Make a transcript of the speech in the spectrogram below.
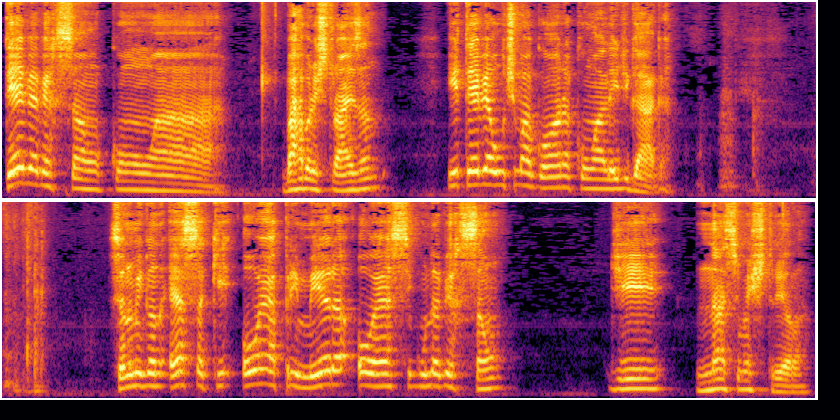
Teve a versão com a Barbara Streisand. E teve a última agora com a Lady Gaga. Se eu não me engano, essa aqui ou é a primeira ou é a segunda versão de Nasce uma Estrela.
